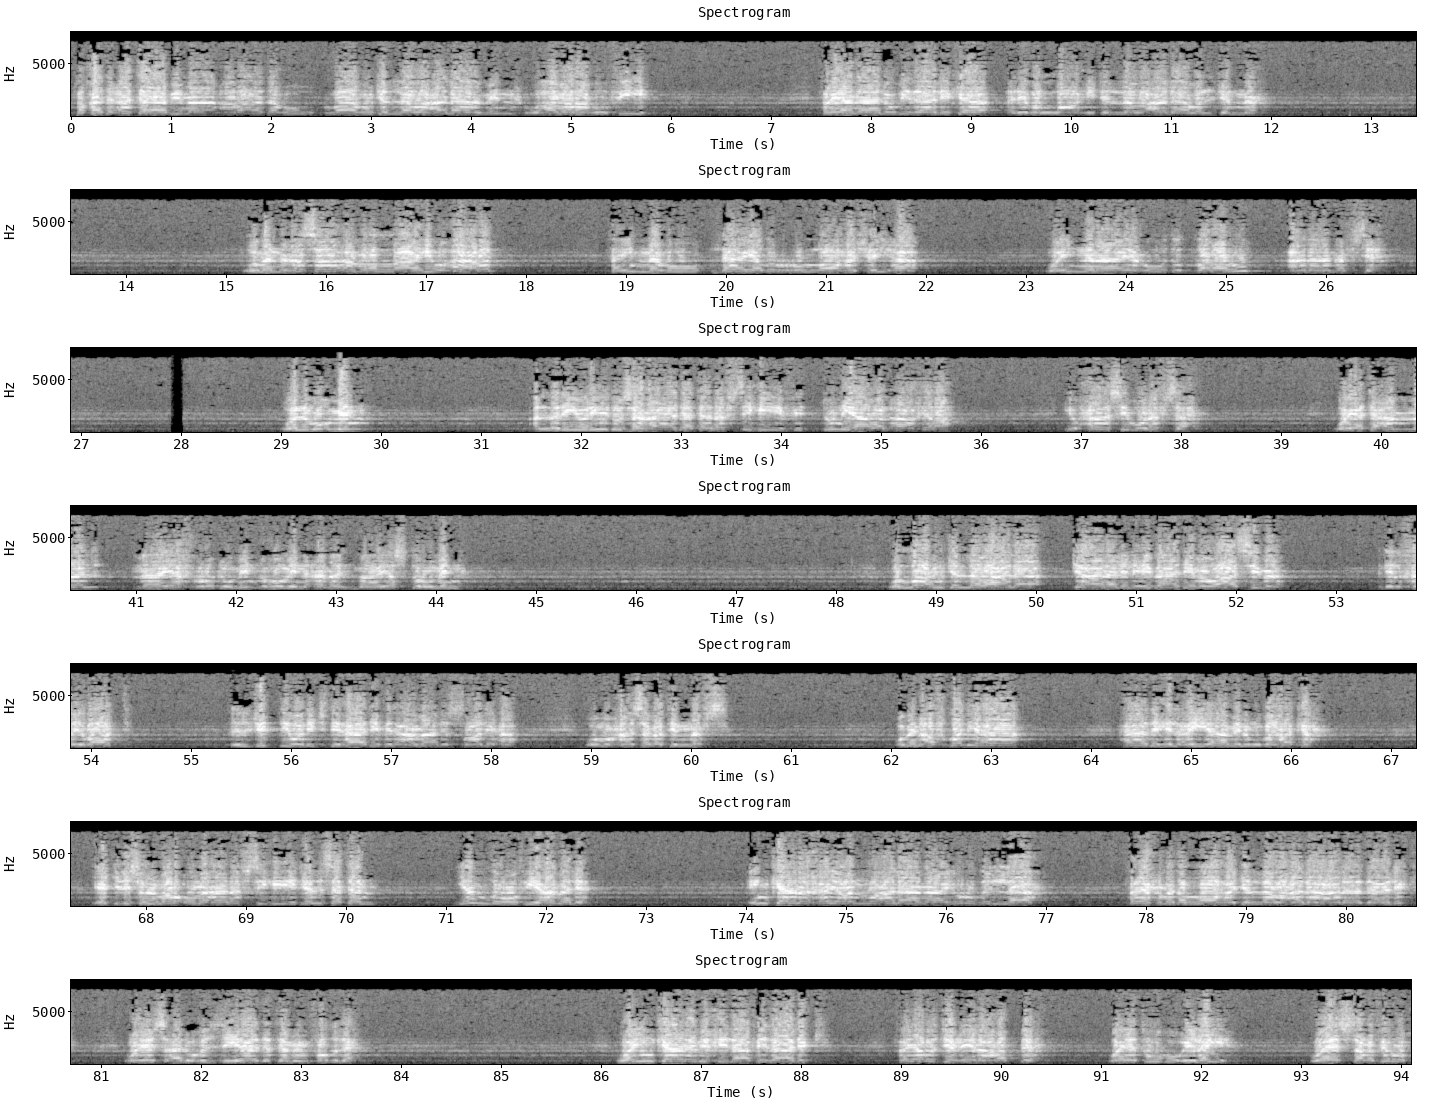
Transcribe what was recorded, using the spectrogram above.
فقد أتى بما أراده الله جل وعلا منه وأمره فيه. فينال بذلك رضا الله جل وعلا والجنة. ومن عصى أمر الله وأعرض فإنه لا يضر الله شيئا وإنما يعود الضرر على نفسه. والمؤمن الذي يريد سعادة نفسه في الدنيا والآخرة يحاسب نفسه ويتأمل ما يخرج منه من عمل ما يصدر منه. والله جل وعلا جعل للعباد مواسم للخيرات للجد والاجتهاد في الأعمال الصالحة ومحاسبة النفس. ومن أفضلها هذه الأيام المباركة. يجلس المرء مع نفسه جلسة ينظر في عمله. إن كان خيرا وعلى ما يرضي الله فيحمد الله جل وعلا على ذلك ويسأله الزيادة من فضله. وإن كان بخلاف ذلك فيرجع إلى ربه ويتوب إليه ويستغفره.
